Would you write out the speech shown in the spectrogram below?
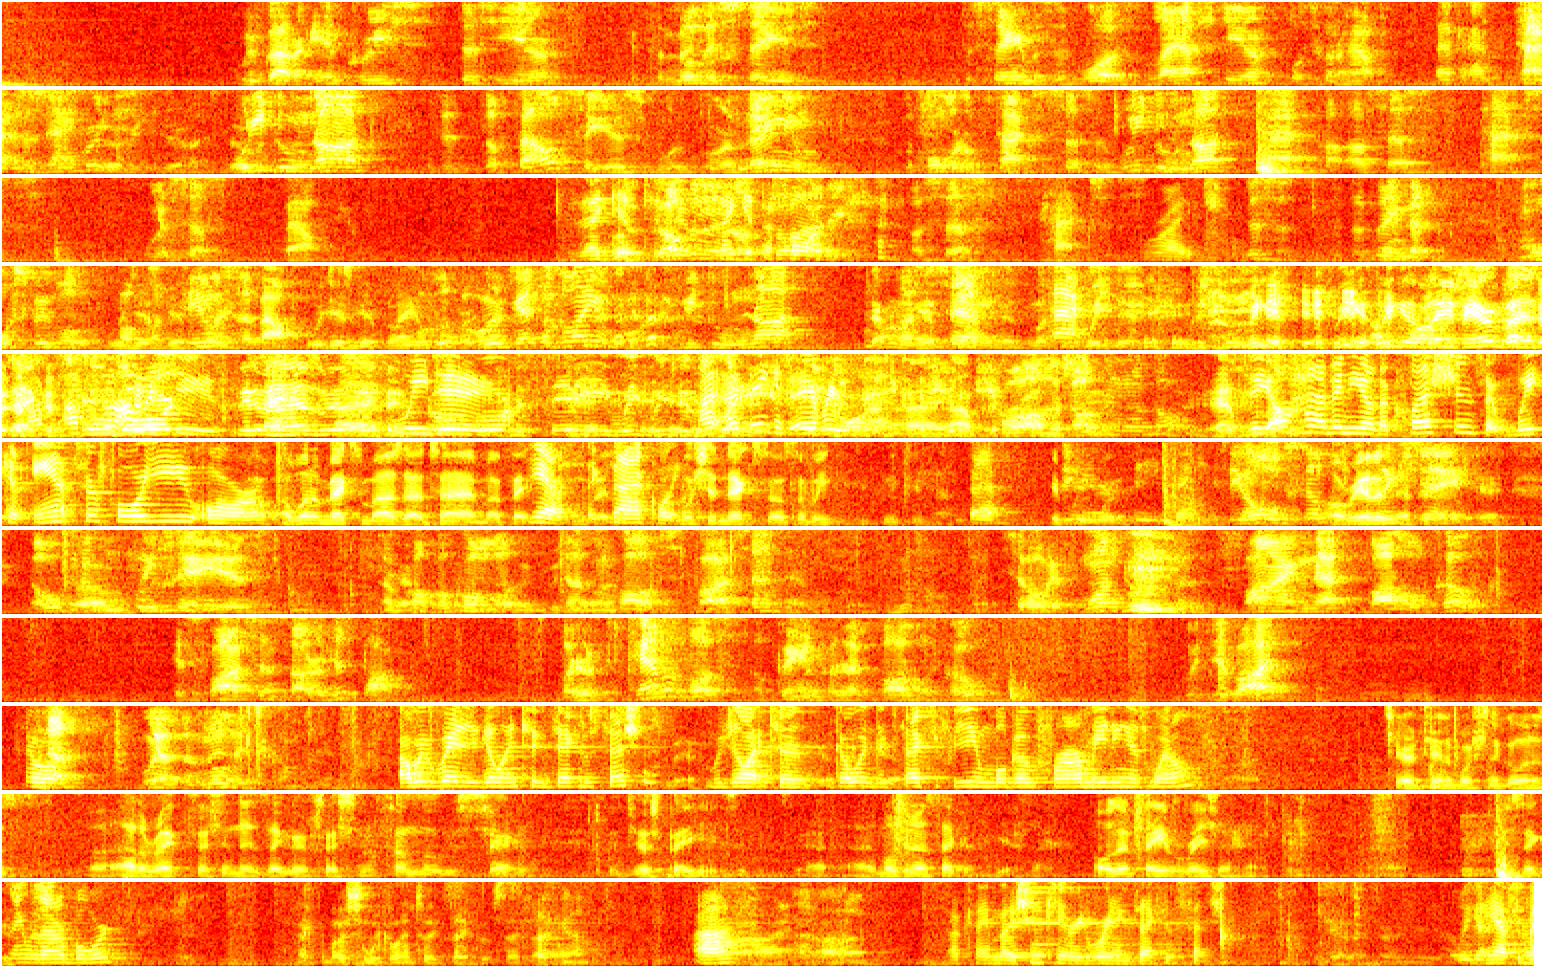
We've got an increase this year. If the millage stays the same as it was last year, what's gonna happen? Have- have- taxes increase. increase. We do not, the- the fallacy is, we're- we're named the Board of Tax Assessors. We do not ta- uh, assess taxes. We assess value. They get to The do, they get the fun. authority assess taxes. Right. This is the thing that most people We are just get confused blamed. about. We just get blamed We're for it. we're getting blamed for it. We do not Y'all don't get blamed assess as much as we taxes. do. We get, we get, we get blamed for everybody's taxes. I- I School promise board, you. city of Hinesville. We School do. board, The city, we, we just. I, I think it's everyone. Hey, I You are the promise you. governing authority. Do y'all have any other questions that we could answer for you, or, I want to maximize our time, I think. Yes, exactly. What's your next, uh, so we, we That's If you where would. the executive The old session. simple oh, really? That's cliche. it, okay. The old simple um, cliche is a Coca-Cola doesn't cost five cents anymore. Mm-hmm. So if one person is buying that bottle of Coke, it's five cents out of his pocket. But if ten of us are paying for that bottle of Coke, we divide, so that's where the millage comes in. are we ready to go into executive session? Would you like to go into executive for you, and we'll go for our meeting as well? Chair, entertain a motion to go into, uh, out of rec session, to executive session. Some moves, Chair. Just pay, is it, uh, motion and second? Yes. All in favor, raise your hand. Executive Same with our board? Make a motion, we go into executive session. Ayes? Okay, motion carried, we're in executive session. We We have to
